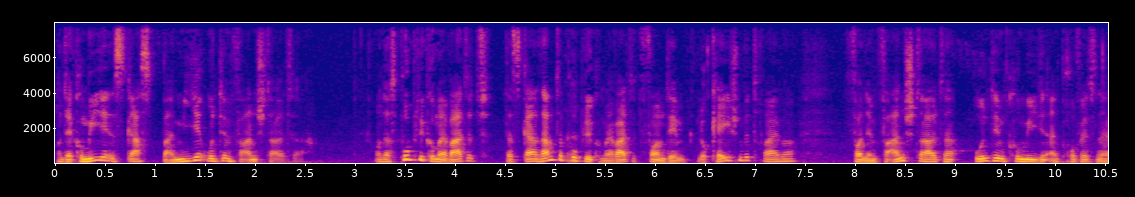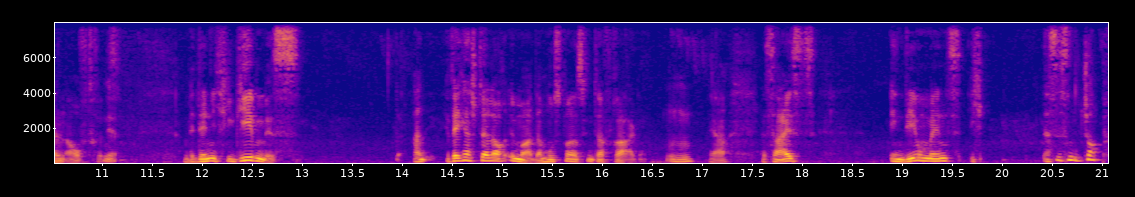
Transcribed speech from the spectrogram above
Und der Comedian ist Gast bei mir und dem Veranstalter. Und das Publikum erwartet, das gesamte Publikum erwartet von dem Location-Betreiber, von dem Veranstalter und dem Comedian einen professionellen Auftritt. Ja. Wenn der nicht gegeben ist, an welcher Stelle auch immer, dann muss man das hinterfragen. Mhm. Ja, das heißt, in dem Moment, ich, das ist ein Job.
